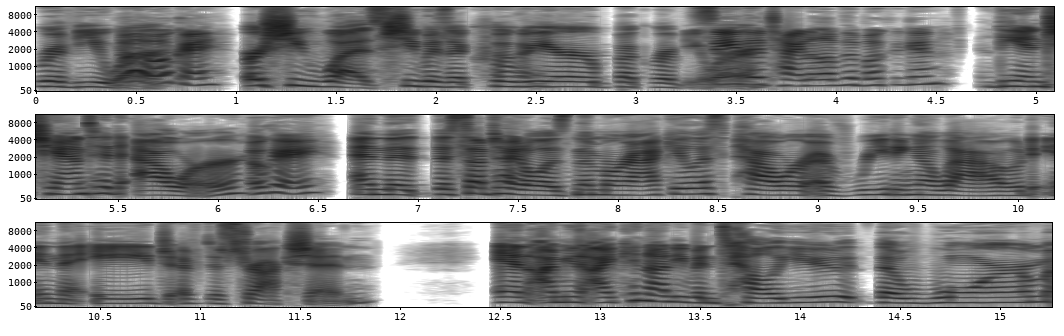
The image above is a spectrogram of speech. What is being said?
reviewer. Oh, okay. Or she was. She was a career book reviewer. Say the title of the book again. the Enchanted Hour. Okay. And the, the subtitle is The Miraculous Power of Reading Aloud in the Age of Distraction. And I mean, I cannot even tell you the warm,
